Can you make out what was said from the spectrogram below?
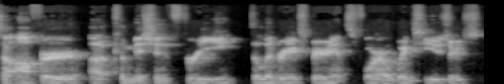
to offer a commission-free delivery experience for our Wix users,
